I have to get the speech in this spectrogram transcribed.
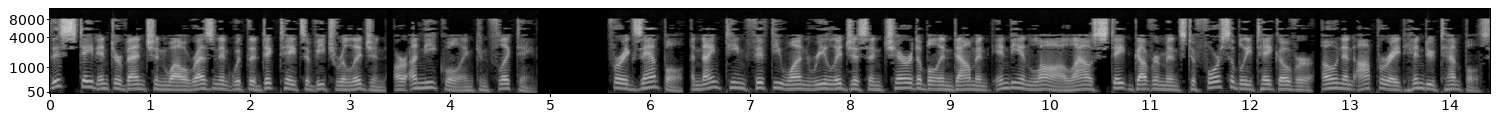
This state intervention while resonant with the dictates of each religion, are unequal and conflicting. For example, a 1951 Religious and Charitable Endowment Indian law allows state governments to forcibly take over, own and operate Hindu temples,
